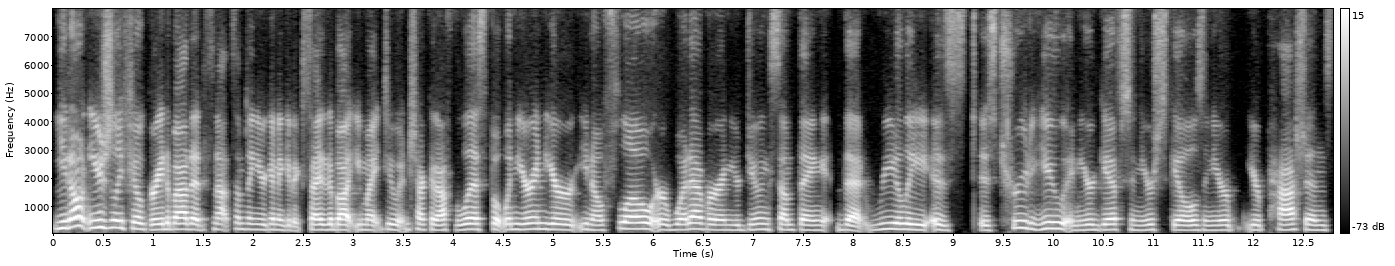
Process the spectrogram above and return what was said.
you don't usually feel great about it. It's not something you're going to get excited about. You might do it and check it off the list. But when you're in your, you know, flow or whatever, and you're doing something that really is is true to you and your gifts and your skills and your your passions,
